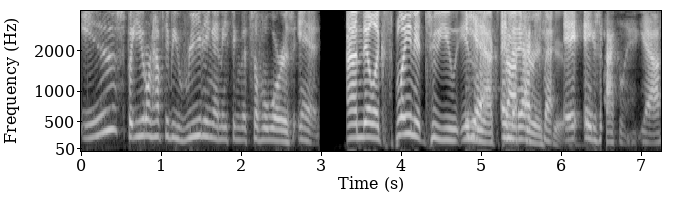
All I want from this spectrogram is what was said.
is but you don't have to be reading anything that civil war is in And they'll explain it to you in the X Factor X-Men- issue. Exactly yeah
